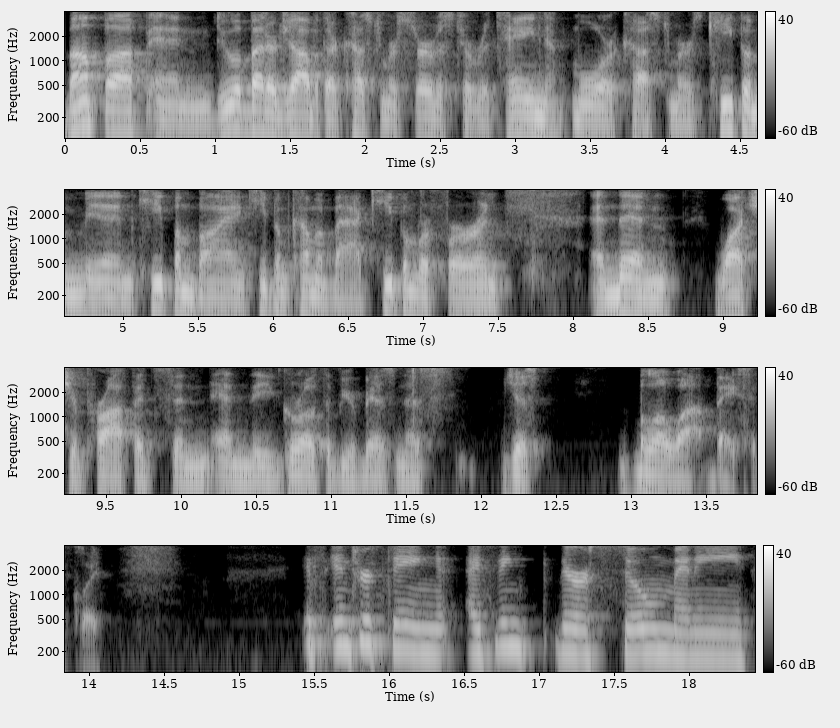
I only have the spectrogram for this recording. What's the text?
bump up and do a better job with our customer service to retain more customers, keep them in, keep them buying, keep them coming back, keep them referring, and then watch your profits and, and the growth of your business just blow up basically. It's interesting. I think there are so many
